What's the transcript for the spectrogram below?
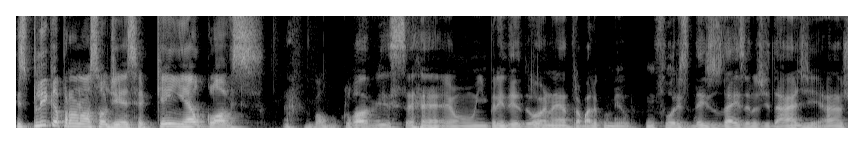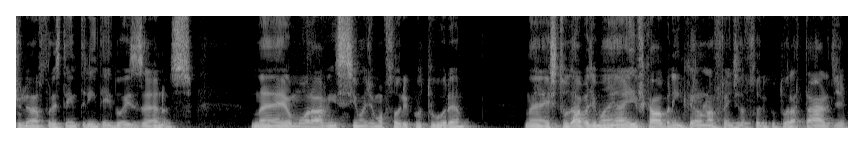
Explica para a nossa audiência quem é o Clóvis. Bom, o Clóvis é um empreendedor, né? Trabalho com flores desde os 10 anos de idade. A Juliana Flores tem 32 anos. Né? Eu morava em cima de uma floricultura, né? estudava de manhã e ficava brincando na frente da floricultura à tarde.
